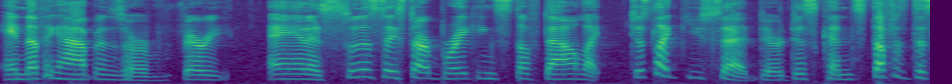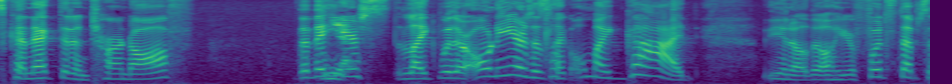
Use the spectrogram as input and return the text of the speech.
and nothing happens or very. And as soon as they start breaking stuff down, like just like you said, they're discon stuff is disconnected and turned off. Then they yeah. hear like with their own ears, it's like, oh my god, you know, they'll hear footsteps,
